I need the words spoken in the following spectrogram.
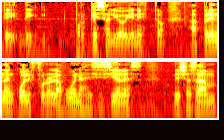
de, de por qué salió bien esto, aprendan cuáles fueron las buenas decisiones de Shazam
